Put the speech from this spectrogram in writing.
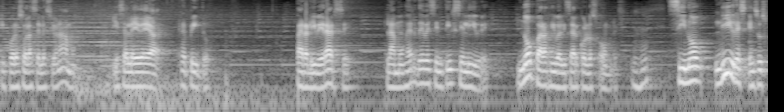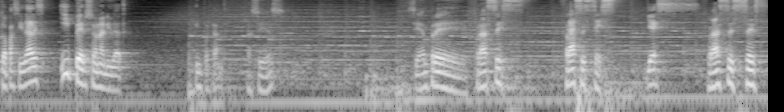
y por eso la seleccionamos. Y esa es la idea, repito, para liberarse, la mujer debe sentirse libre, no para rivalizar con los hombres, sino libres en sus capacidades y personalidad. Importante. Así es. Siempre frases, frases, Yes. frases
